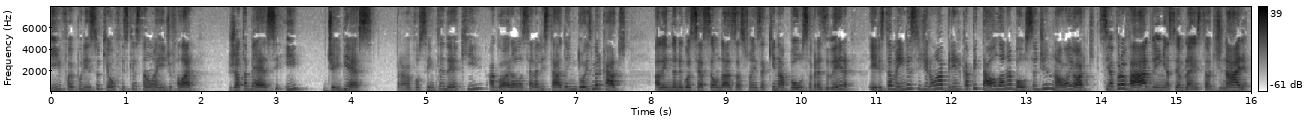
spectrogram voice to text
E foi por isso que eu fiz questão aí de falar JBS e JBS, para você entender que agora ela será listada em dois mercados, Além da negociação das ações aqui na Bolsa Brasileira, eles também decidiram abrir capital lá na Bolsa de Nova York. Se aprovado em Assembleia Extraordinária,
